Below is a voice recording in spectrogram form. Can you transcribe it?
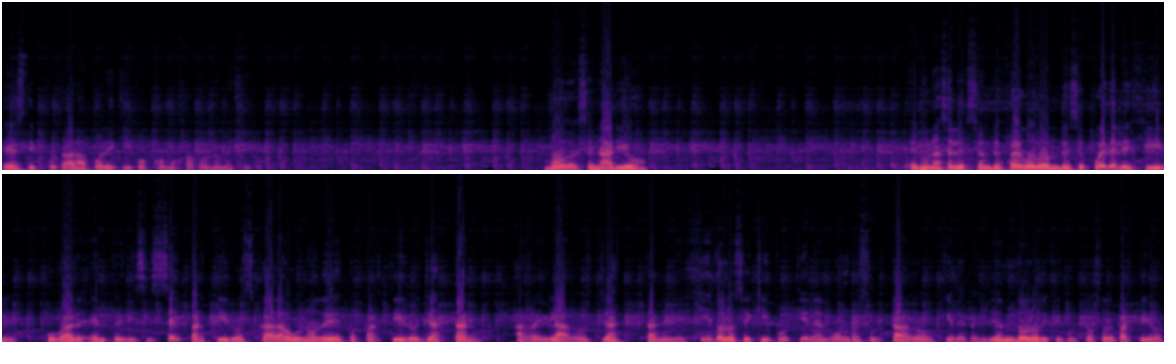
es disputada por equipos como Japón o México. modo escenario en una selección de juego donde se puede elegir jugar entre 16 partidos, cada uno de estos partidos ya están arreglados, ya están elegidos los equipos, tienen un resultado que dependiendo lo dificultoso del partido,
